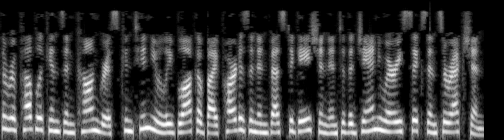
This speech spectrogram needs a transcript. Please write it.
The Republicans in Congress continually block a bipartisan investigation into the January 6 insurrection.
